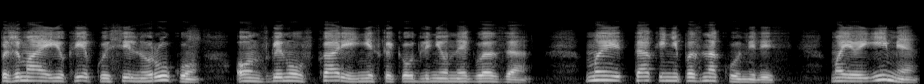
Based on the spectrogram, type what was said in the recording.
Пожимая ее крепкую сильную руку, он взглянул в карие несколько удлиненные глаза. «Мы так и не познакомились. Мое имя...»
